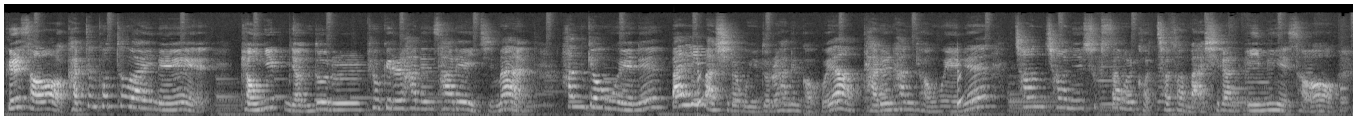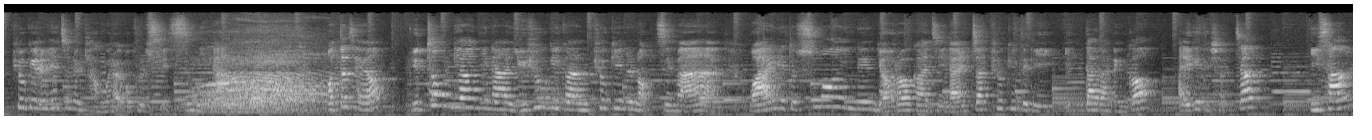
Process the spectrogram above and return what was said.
그래서 같은 포트와인의 병입 연도를 표기를 하는 사례이지만 한 경우에는 빨리 마시라고 유도를 하는 거고요. 다른 한 경우에는 천천히 숙성을 거쳐서 마시란 의미에서 표기를 해주는 경우라고 볼 수 있습니다. 어떠세요? 유통기한이나 유효기간 표기는 없지만 와인에도 숨어있는 여러 가지 날짜 표기들이 있다는 거 알게 되셨죠? 이상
